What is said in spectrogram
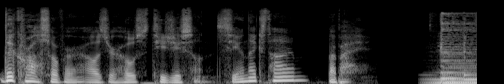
The Crossover. I was your host, TJ Sun. See you next time. Bye bye.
